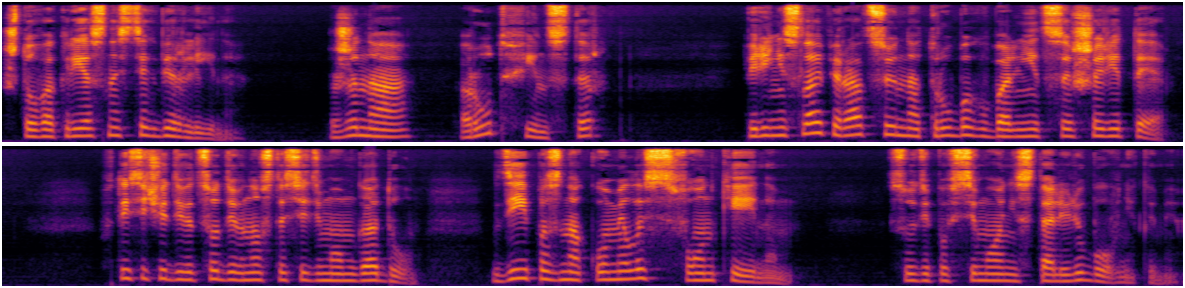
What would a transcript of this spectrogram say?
что в окрестностях Берлина. Жена, Рут Финстер, перенесла операцию на трубах в больнице Шарите в 1997 году, где и познакомилась с фон Кейном. Судя по всему, они стали любовниками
